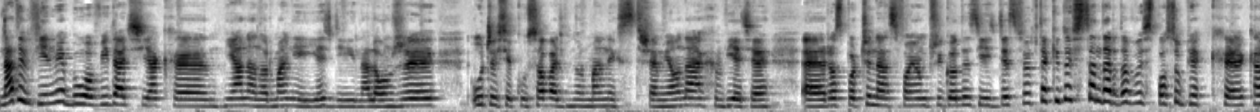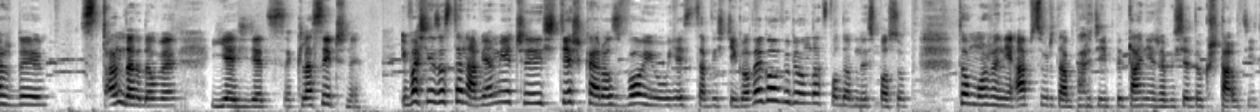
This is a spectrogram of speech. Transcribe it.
Na tym filmie było widać, jak e, Jana normalnie jeździ na ląży, uczy się kusować w normalnych strzemionach, wiecie, e, rozpoczyna swoją przygodę z jeździectwem w taki dość standardowy sposób, jak e, każdy standardowy jeździec klasyczny. I właśnie zastanawiam się, czy ścieżka rozwoju jeźdźca wyścigowego wygląda w podobny sposób. To może nie absurd, a bardziej pytanie, żeby się dokształcić.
